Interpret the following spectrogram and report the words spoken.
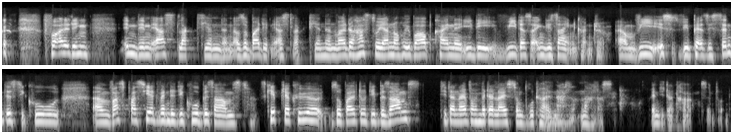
Vor allen Dingen in den Erstlaktierenden, also bei den Erstlaktierenden, weil da hast du ja noch überhaupt keine Idee, wie das eigentlich sein könnte. Ähm, wie ist, wie persistent ist die Kuh? Ähm, was passiert, wenn du die Kuh besamst? Es gibt ja Kühe, sobald du die besamst, die dann einfach mit der Leistung brutal nachlassen, wenn die da tragend sind. Und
